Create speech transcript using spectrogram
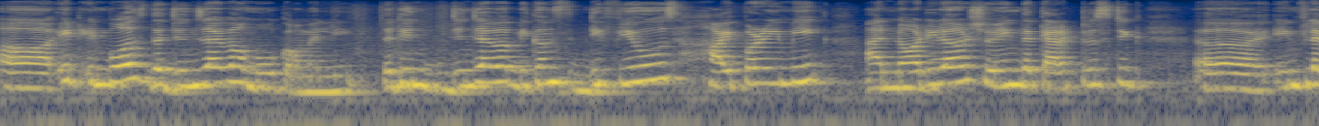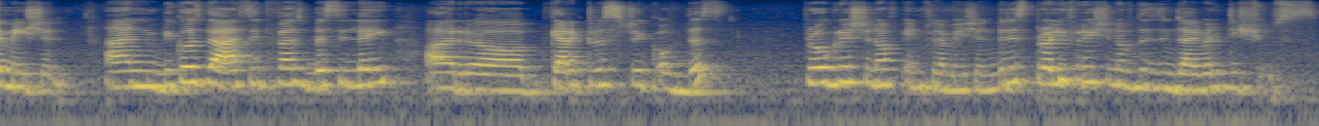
uh, it involves the gingiva more commonly. The gingiva becomes diffuse, hyperemic and nodular showing the characteristic uh, inflammation. And because the acid fast bacilli are uh, characteristic of this progression of inflammation, there is proliferation of the gingival tissues.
